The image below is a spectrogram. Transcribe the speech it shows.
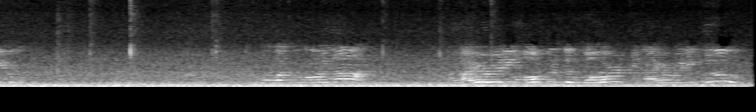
you. What's going on? I already opened the door and I already moved.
